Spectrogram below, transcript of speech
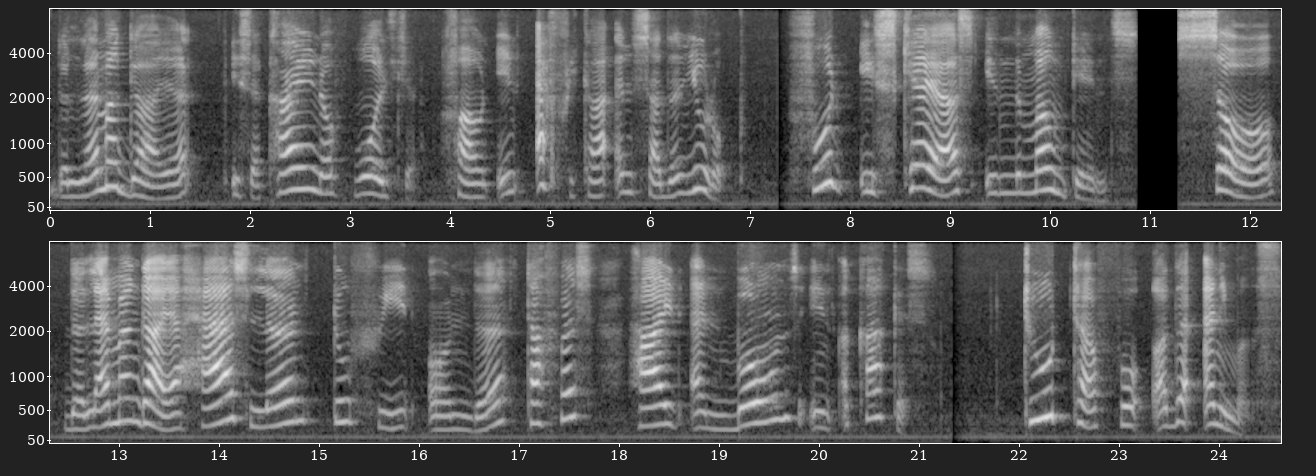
The lammergeier is a kind of vulture found in Africa and southern Europe. Food is scarce in the mountains. So, the lammergeier has learned to feed on the toughest hide and bones in a carcass. Too tough for other animals.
